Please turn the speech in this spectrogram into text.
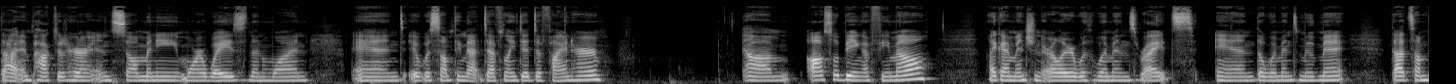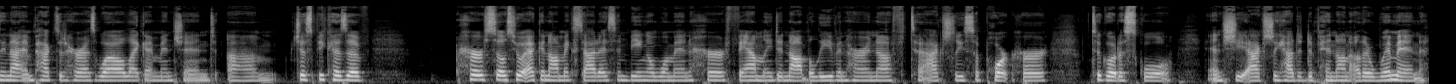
That impacted her in so many more ways than one. And it was something that definitely did define her. Um, also, being a female, like I mentioned earlier with women's rights and the women's movement, that's something that impacted her as well, like I mentioned, um, just because of her socioeconomic status and being a woman, her family did not believe in her enough to actually support her to go to school. And she actually had to depend on other women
